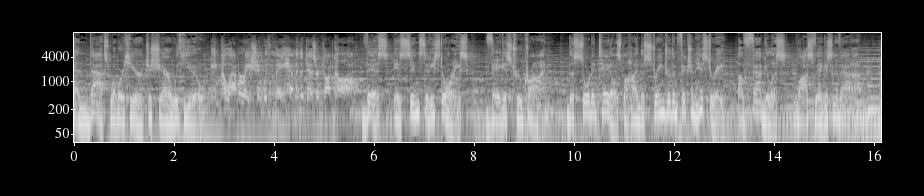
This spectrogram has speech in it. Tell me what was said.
And that's what we're here to share with you. In collaboration with mayheminthedesert.com, this is Sin City Stories, Vegas True Crime. The sordid tales behind the stranger than fiction history of fabulous Las Vegas, Nevada.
